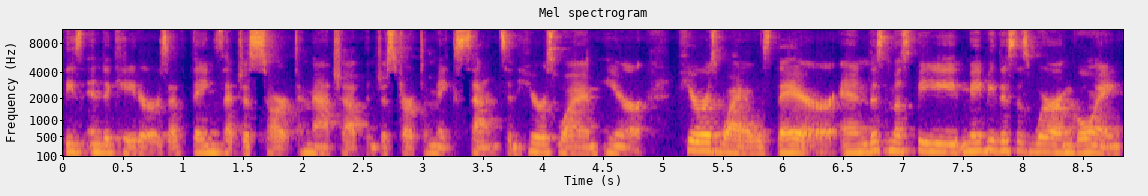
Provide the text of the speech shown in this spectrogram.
these indicators of things that just start to match up and just start to make sense. And here's why I'm here. Here is why I was there. And this must be maybe this is where I'm going.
